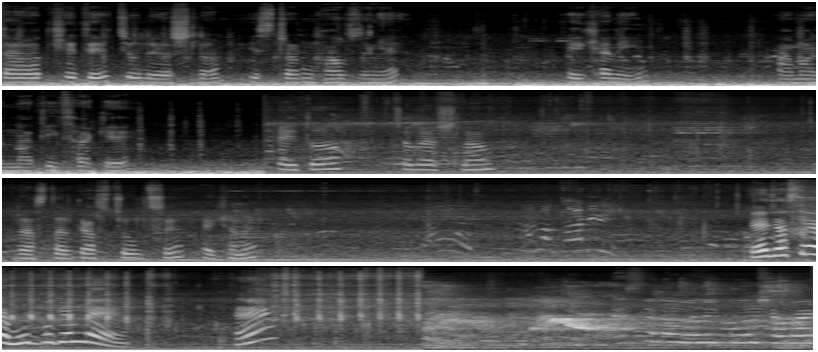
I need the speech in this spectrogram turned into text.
দাওয়াত খেতে চলে আসলাম স্ট্রং হাউজিংয়ে। এইখানেই আমার নাতি থাকে। এই তো চলে আসলাম। রাস্তার কাজ চলছে এখানে। এই যাচ্ছে উঠবো কেমনে? হ্যাঁ? আসসালামু আলাইকুম সবাই।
